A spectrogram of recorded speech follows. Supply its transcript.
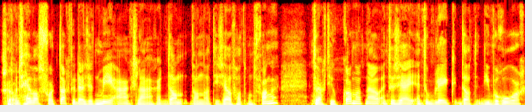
Zo. dus hij was voor 80.000 meer aangeslagen dan, dan dat hij zelf had ontvangen. En toen dacht hij, hoe kan dat nou? En toen, zei, en toen bleek dat die broer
